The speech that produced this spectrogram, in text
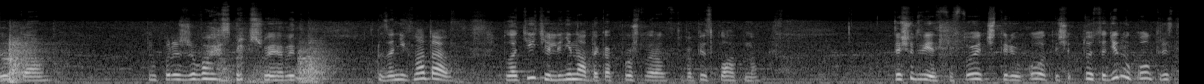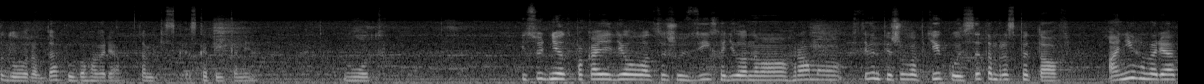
е, да, Ну, переживає, спрашиває, говорит, за них надо платить или не надо, как в прошлый раз, типа бесплатно. 1200 стоит 4 укола, 1000, то есть один укол 300 долларов, да, грубо говоря, там с, копейками. Вот. И сегодня, от пока я делала це ж ходила на маммограмму, Стивен пішов в аптеку і все там розпитав. Они говорят,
